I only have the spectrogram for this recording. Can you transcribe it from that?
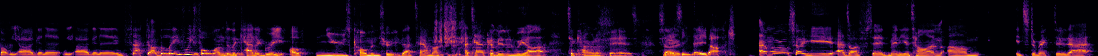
but we are gonna we are gonna In fact, I believe we fall under the category of news commentary. That's how much. that's how committed we are to current affairs. So, yes, indeed, Arch. and we're also here, as I've said many a time. Um, it's directed at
